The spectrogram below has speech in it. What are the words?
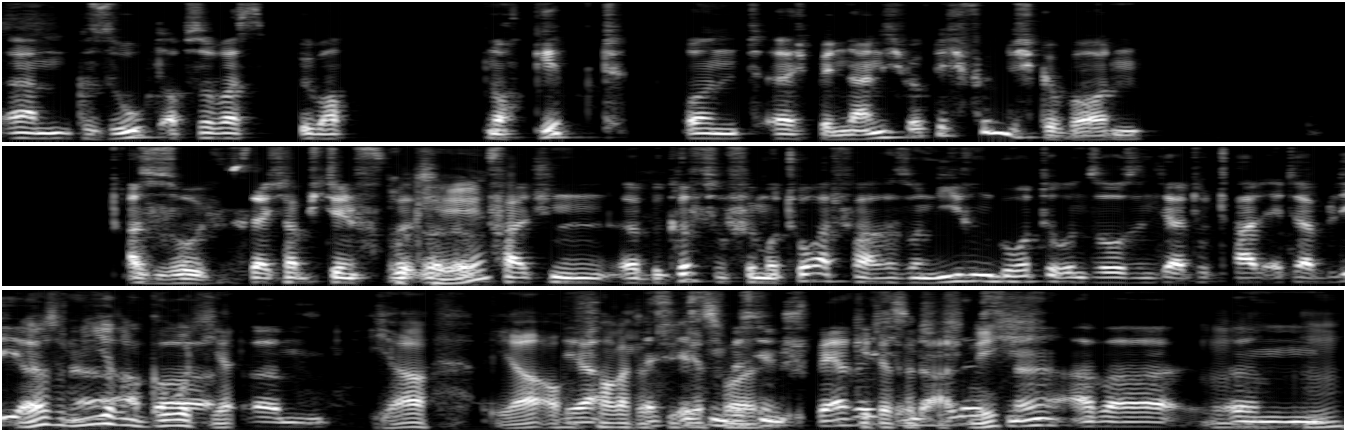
ähm, gesucht, ob sowas überhaupt noch gibt. Und äh, ich bin da nicht wirklich fündig geworden. Also so, vielleicht habe ich den okay. äh, falschen äh, Begriff so für Motorradfahrer, so Nierengurte und so sind ja total etabliert. Ja, so ne? Nierengurt, ja. Ähm, ja. Ja, auf dem ja, Fahrrad natürlich erstmal. ist ein bisschen sperrig und alles, nicht. Ne? aber mhm. ähm, mhm.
